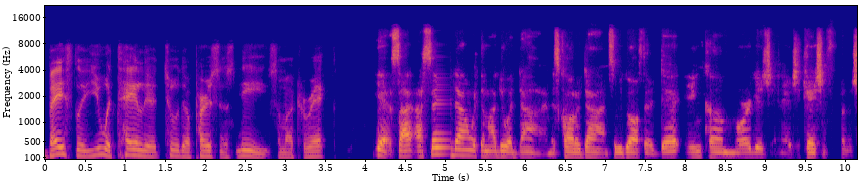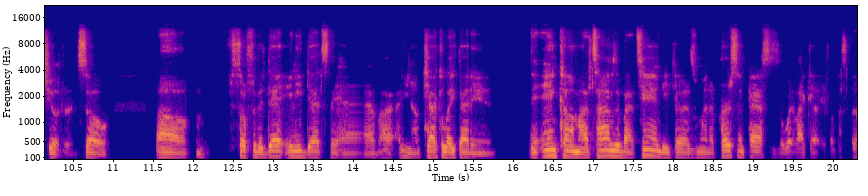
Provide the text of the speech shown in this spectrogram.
basically, you would tailor it to the person's needs. Am I correct? Yes, I, I, sit down with them. I do a dime. It's called a dime. So we go off their debt, income, mortgage, and education for the children. So, um, so for the debt, any debts they have, I you know calculate that in. The income, I times it by ten because when a person passes away, like a, if, a,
